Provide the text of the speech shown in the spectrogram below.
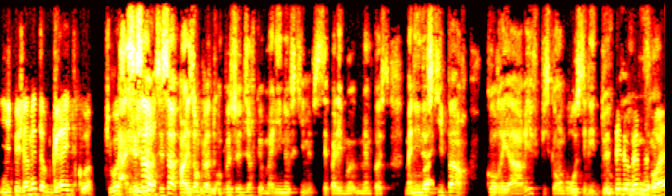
il fait jamais d'upgrade, quoi. Tu vois Bah, c'est ça, c'est ça. Par exemple, là, on peut se dire que Malinowski, même si c'est pas les mêmes postes, Ouais. Malinowski part, Correa arrive, puisqu'en gros, c'est les deux C'était le gros même, mouvements. ouais,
